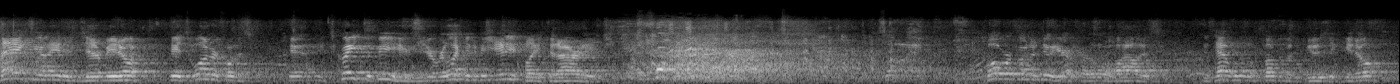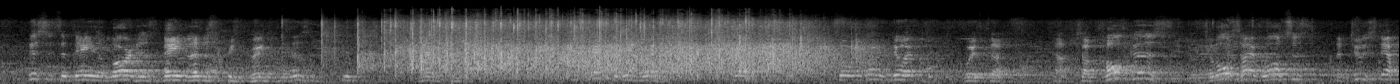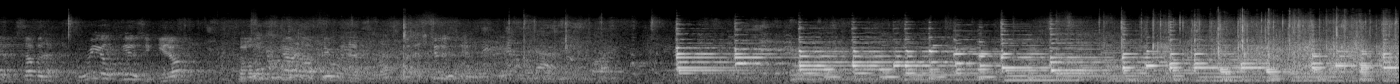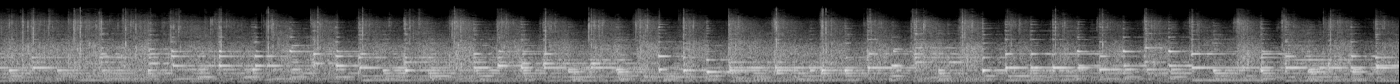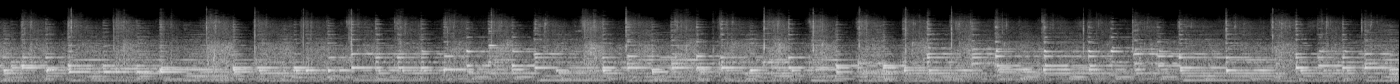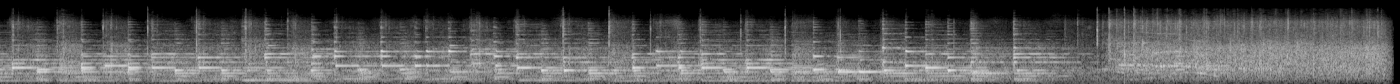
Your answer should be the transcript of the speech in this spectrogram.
Thank you, ladies and gentlemen. You know, it's wonderful. It's, it's great to be here. You know, we're lucky to be any place at our age. so, what we're going to do here for a little while is, is have a little fun with music, you know. This is the day the Lord has made. Let us be grateful. This is, this, right. so, so we're going to do it with uh, now, some polkas, some old-time waltzes, the two-step, and some of the real music, you know? So let's start off here with a, with a two-step.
